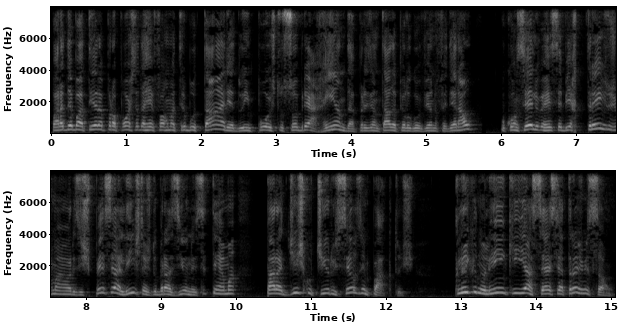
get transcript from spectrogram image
Para debater a proposta da reforma tributária do imposto sobre a renda apresentada pelo governo federal, o Conselho vai receber três dos maiores especialistas do Brasil nesse tema para discutir os seus impactos. Clique no link e acesse a transmissão.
